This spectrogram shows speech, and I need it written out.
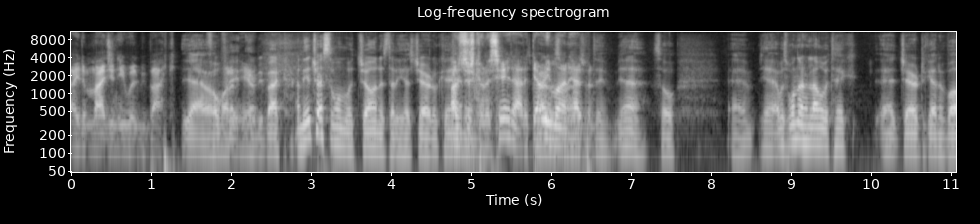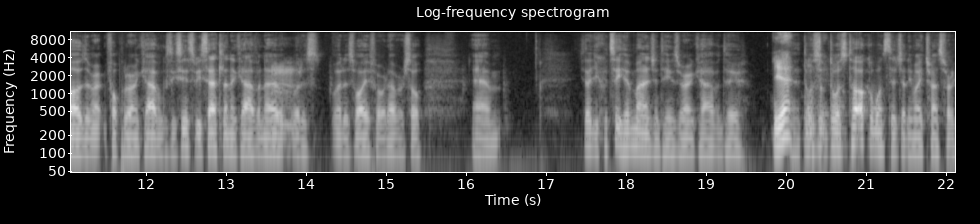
I'd imagine he will be back. Yeah, hopefully he'll be back. And the interesting one with John is that he has Jared O'Kane. I was just going to say that a Derry man helping. Team. Yeah, so um, yeah, I was wondering how long it would take uh, Jared to get involved in football around Cavan because he seems to be settling in Cavan now Mm. with his with his wife or whatever. So, um, you know, you could see him managing teams around Cavan too. Yeah, Uh, there was there was talk at one stage that he might transfer to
